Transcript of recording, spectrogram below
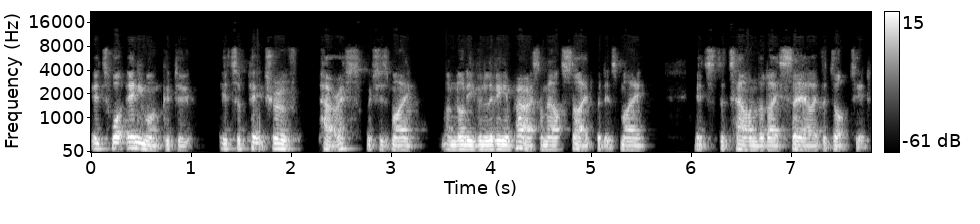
It's what anyone could do. It's a picture of Paris, which is my I'm not even living in Paris. I'm outside, but it's my it's the town that I say I've adopted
